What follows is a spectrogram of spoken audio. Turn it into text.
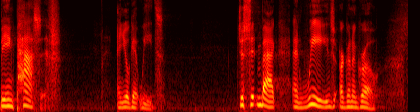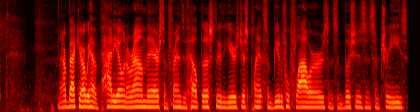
being passive, and you'll get weeds. Just sitting back, and weeds are going to grow. In our backyard, we have a patio, and around there, some friends have helped us through the years just plant some beautiful flowers and some bushes and some trees.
